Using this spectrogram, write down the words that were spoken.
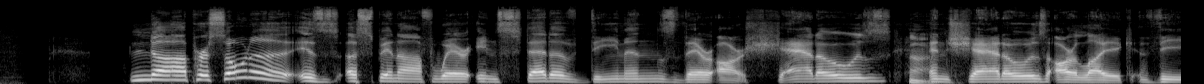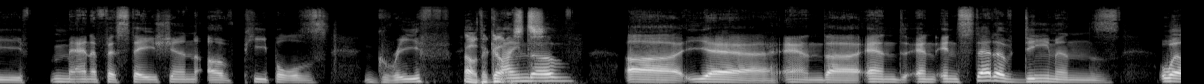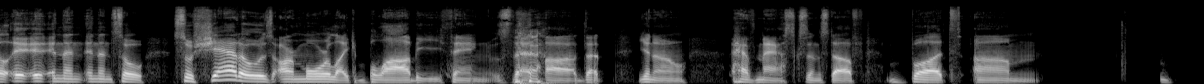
Nah, Persona is a spin-off where instead of demons, there are shadows, Uh, and shadows are like the manifestation of people's grief, oh, the ghosts. kind of. Uh, yeah, and uh, and and instead of demons, well, i i- and then and then so so shadows are more like blobby things that uh that you know have masks and stuff but um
